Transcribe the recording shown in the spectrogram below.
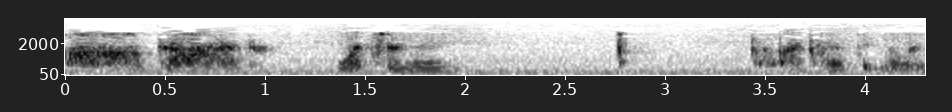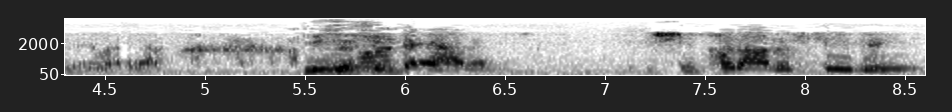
oh God, what's her name? I can't think of her name right now. Musician. Wanda Adams. She put out a CD,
